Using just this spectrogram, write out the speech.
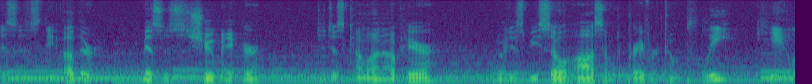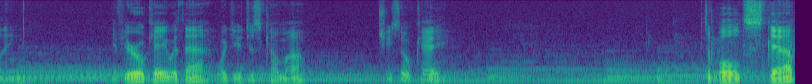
Is the other Mrs. Shoemaker to just come on up here. It would just be so awesome to pray for complete healing. If you're okay with that, would you just come up? She's okay. It's a bold step.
